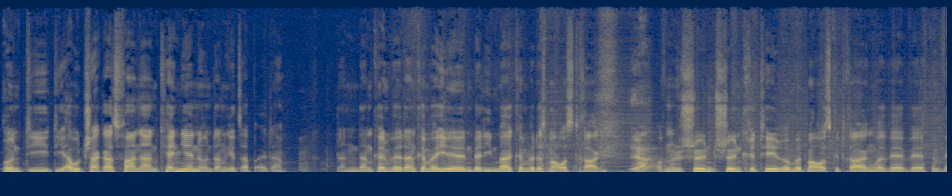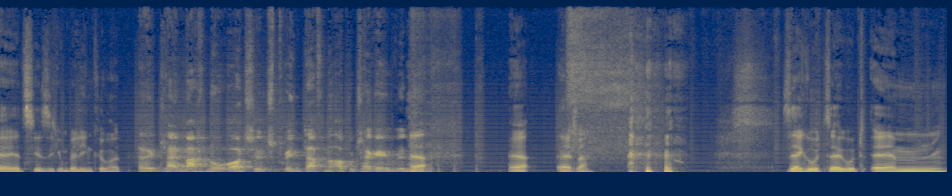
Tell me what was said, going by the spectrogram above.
Und die, die Abu Chakas fahren an Canyon und dann geht's ab, Alter. Dann, dann, können wir, dann können wir hier in Berlin mal, können wir das mal austragen. Ja. Auf einem schönen, schönen Kriterium wird mal ausgetragen, weil wer, wer, wer jetzt hier sich um Berlin kümmert. Äh, Klein Machno Ortschild springt, darf nur Abu Chaka gewinnen. Ja, ja, ja klar. sehr gut, sehr gut. Ähm,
